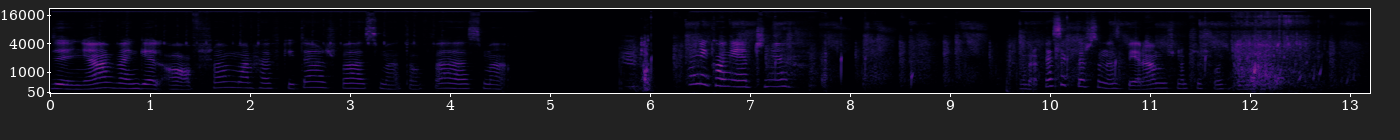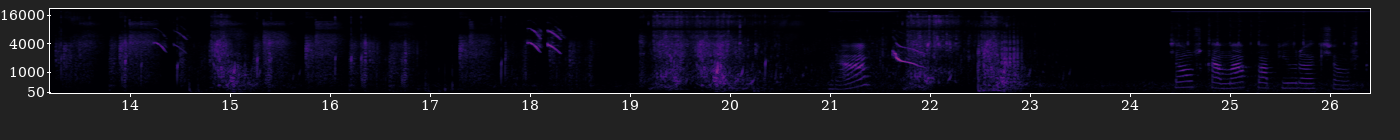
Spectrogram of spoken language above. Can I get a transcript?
Dynia, węgiel owszem, marchewki też wezmę, to wezmę. No niekoniecznie. Dobra, piasek też sobie nazbieram, już na przyszłość będzie. Dobra. Książka, mapa, pióra, książka.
